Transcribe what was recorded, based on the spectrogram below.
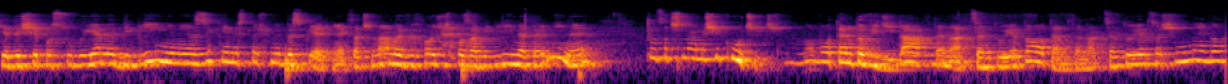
Kiedy się posługujemy biblijnym językiem, jesteśmy bezpieczni. Jak zaczynamy wychodzić poza biblijne terminy, to zaczynamy się kłócić. No bo ten to widzi tak, ten akcentuje to, ten, ten akcentuje coś innego.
